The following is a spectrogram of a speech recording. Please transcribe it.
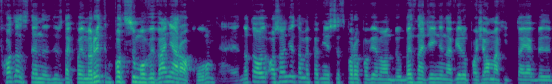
wchodząc w ten, że tak powiem, rytm podsumowywania roku, no to o rządzie to my pewnie jeszcze sporo powiemy. On był beznadziejny na wielu poziomach i tutaj jakby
